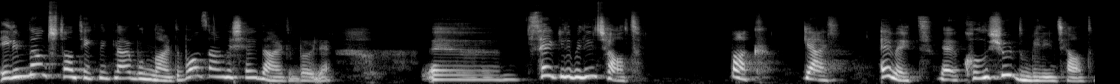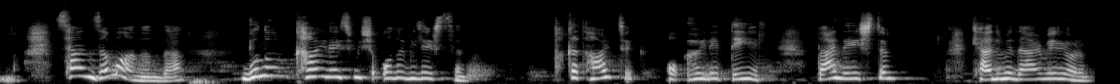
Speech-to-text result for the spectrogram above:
elimden tutan teknikler bunlardı. Bazen de şey derdim böyle. "Ee, sevgili bilinçaltım bak gel. Evet yani konuşurdum bilinçaltımda. Sen zamanında bunu kaydetmiş olabilirsin. Fakat artık o öyle değil. Ben değiştim. Kendime değer veriyorum.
